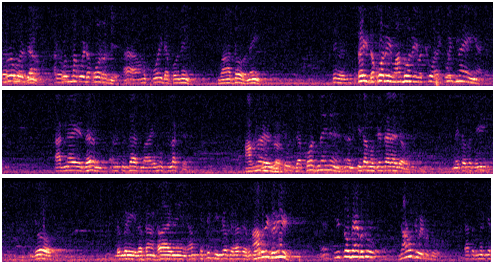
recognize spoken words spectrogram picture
બરોબર છે. નહીં. આ કોઈ ડખો નથી. હા આમાં કોઈ ડખો નહીં. વાંધો નહીં. કઈ ડખો નહીં વાંધો નહીં વચકો નહીં કોઈ જ નહીં અહીંયા. આજ્ઞા એ ધર્મ અને શુદ્ધાત્મા એ મુખ્ય લક્ષ્ય આજ્ઞા એ ધર્મ. ડખો જ નહીં ને અને સીધા મોક્ષે ચાલ્યા જાઓ. નહીં તો પછી જો ડુંગળી લસણ ખાય નહીં આમ કેટલી ચીજો આ બધી ઘણી એ તો મેં બધું જાણું છું એ બધું. ત્યાં પછી મને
